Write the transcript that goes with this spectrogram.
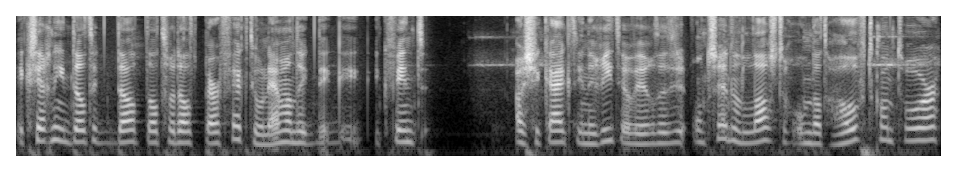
ik zeg niet dat, ik dat, dat we dat perfect doen, hè, want ik, ik, ik vind als je kijkt in de retailwereld, het is ontzettend lastig om dat hoofdkantoor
